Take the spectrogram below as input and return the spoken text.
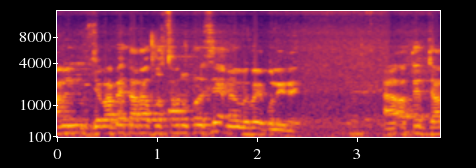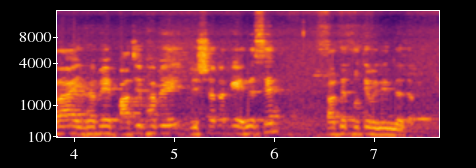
আমি যেভাবে তারা উপস্থাপন করেছে আমি ওইভাবে বলি নাই। অতএব যারা এইভাবে বাজেভাবে দৃশ্যটাকে এনেছেন তাদের প্রতি আমি নিন্দা জানাই।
